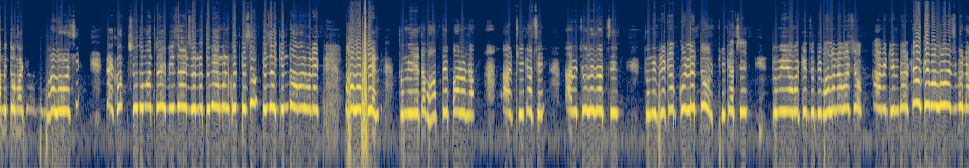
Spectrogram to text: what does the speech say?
আমি তোমাকে অনেক ভালোবাসি। দেখো, শুধুমাত্র এই বিজয়ের জন্য তুমি এমন করতেছো। বিজয় কিন্তু আমার অনেক ভালো ফ্রেন্ড তুমি এটা ভাবতে পারো না। আর ঠিক আছে, আমি চলে যাচ্ছি। তুমি ব্রেকআপ করলে তো ঠিক আছে। তুমি আমাকে যদি ভালো না বাসো, আমি কিন্তু আর কাউকে ভালোবাসবো না।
